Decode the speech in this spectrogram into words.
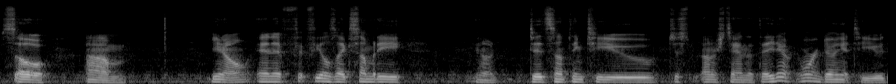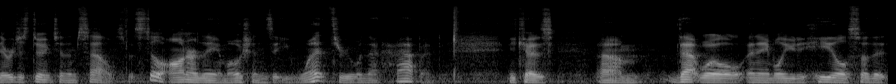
So, um, you know, and if it feels like somebody, you know, did something to you, just understand that they don't weren't doing it to you; they were just doing it to themselves. But still, honor the emotions that you went through when that happened, because um, that will enable you to heal, so that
